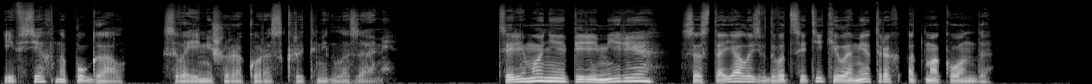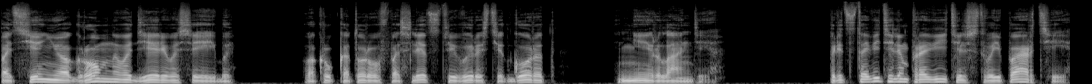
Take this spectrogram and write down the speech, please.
И всех напугал своими широко раскрытыми глазами. Церемония перемирия состоялась в 20 километрах от Маконда, под сенью огромного дерева сейбы, вокруг которого впоследствии вырастет город Нейрландия. Представителям правительства и партии,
